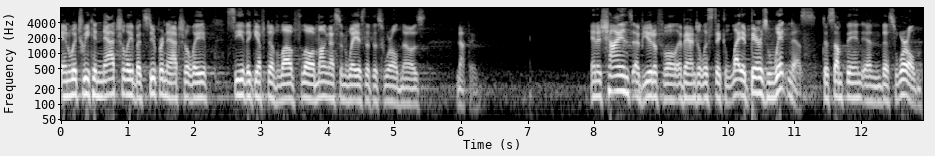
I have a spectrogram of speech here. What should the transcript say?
in which we can naturally but supernaturally see the gift of love flow among us in ways that this world knows nothing. And it shines a beautiful evangelistic light. It bears witness to something in this world.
